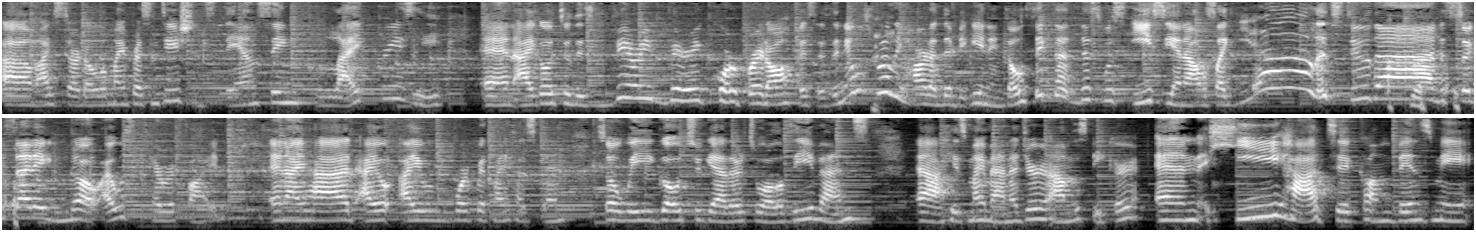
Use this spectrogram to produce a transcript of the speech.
um, I start all of my presentations dancing like crazy and I go to these very, very corporate offices. And it was really hard at the beginning. Don't think that this was easy. And I was like, yeah, let's do that. It's so exciting. No, I was terrified. And I had, I, I work with my husband. So we go together to all of the events. Uh, he's my manager, I'm the speaker. And he had to convince me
